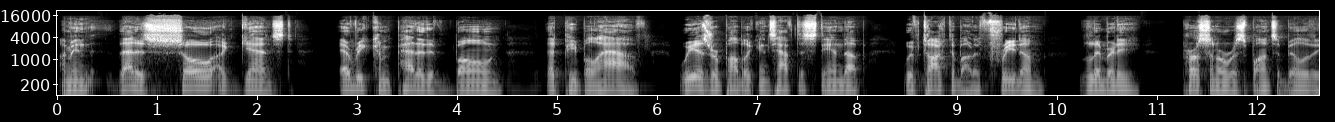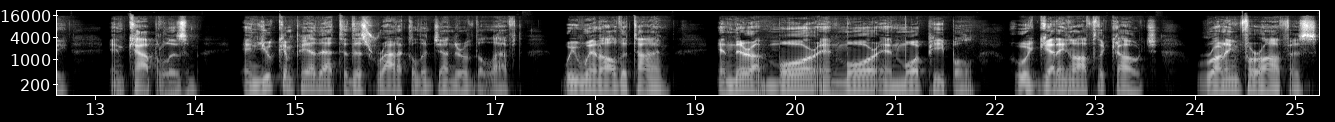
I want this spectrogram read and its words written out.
I mean, that is so against every competitive bone that people have. We as Republicans have to stand up. We've talked about it freedom, liberty, personal responsibility, and capitalism. And you compare that to this radical agenda of the left, we win all the time. And there are more and more and more people who are getting off the couch, running for office,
